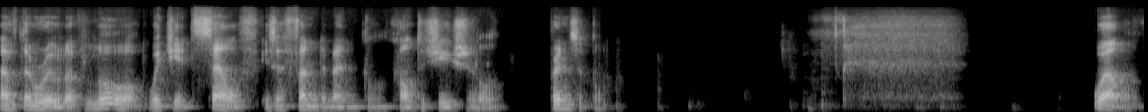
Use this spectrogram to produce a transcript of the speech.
of the rule of law, which itself is a fundamental constitutional principle. Well,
